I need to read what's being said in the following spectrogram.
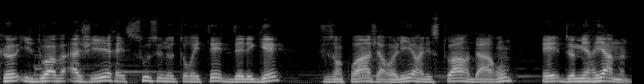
qu'ils doivent agir et sous une autorité déléguée. Je vous encourage à relire l'histoire d'Aaron et de Myriam,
